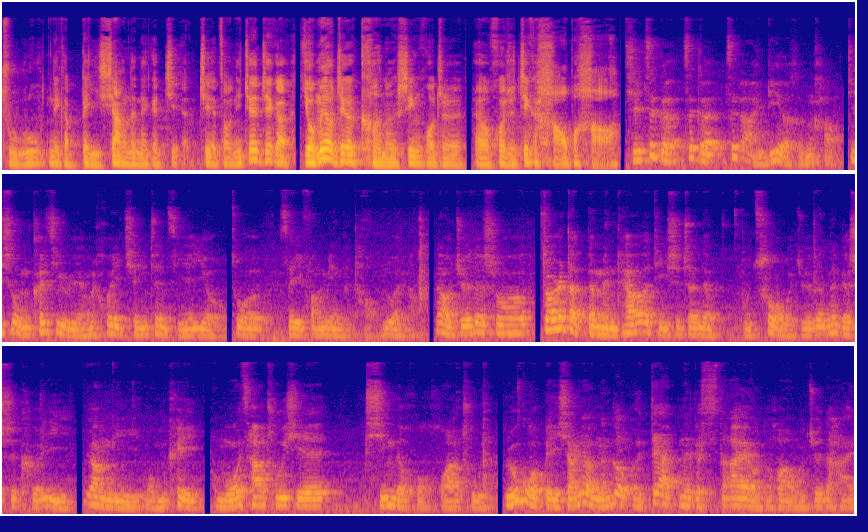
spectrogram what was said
注入那个北向的那个节节奏？你觉得这个有没有这个可能性，或者呃或者这个好不好？其实这个这个这个 idea 很好。其实我们科技委员会前一阵子也有做这一方面的讨论哦。那我觉得说 startup 的 mentality 是真的。不错，我觉得那个是可以让你，我们可以摩擦出一些新的火花出来。如果北翔要能够 adapt 那个 style 的话，我觉得还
